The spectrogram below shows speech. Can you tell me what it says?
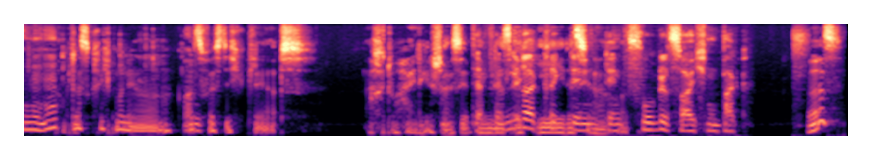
Mhm. Aber das kriegt man ja kurzfristig geklärt. Ach du heilige Scheiße, wir bringen das echt jedes den, Jahr den Vogelseuchen-Bug. Was?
